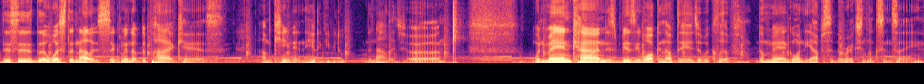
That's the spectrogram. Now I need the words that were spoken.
This is the What's the Knowledge segment of the podcast. I'm Keenen, here to give you the, the knowledge. Uh, when mankind is busy walking off the edge of a cliff, the man going the opposite direction looks insane.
